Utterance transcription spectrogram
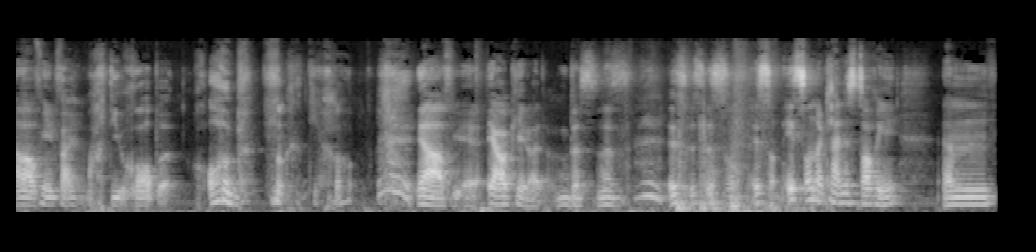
Aber auf jeden Fall, macht die Robbe. Robbe. Macht die Robbe. Ja, ja, okay, Leute. Das, das ist, ist, ist, so, ist, ist so eine kleine Story. Ähm,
